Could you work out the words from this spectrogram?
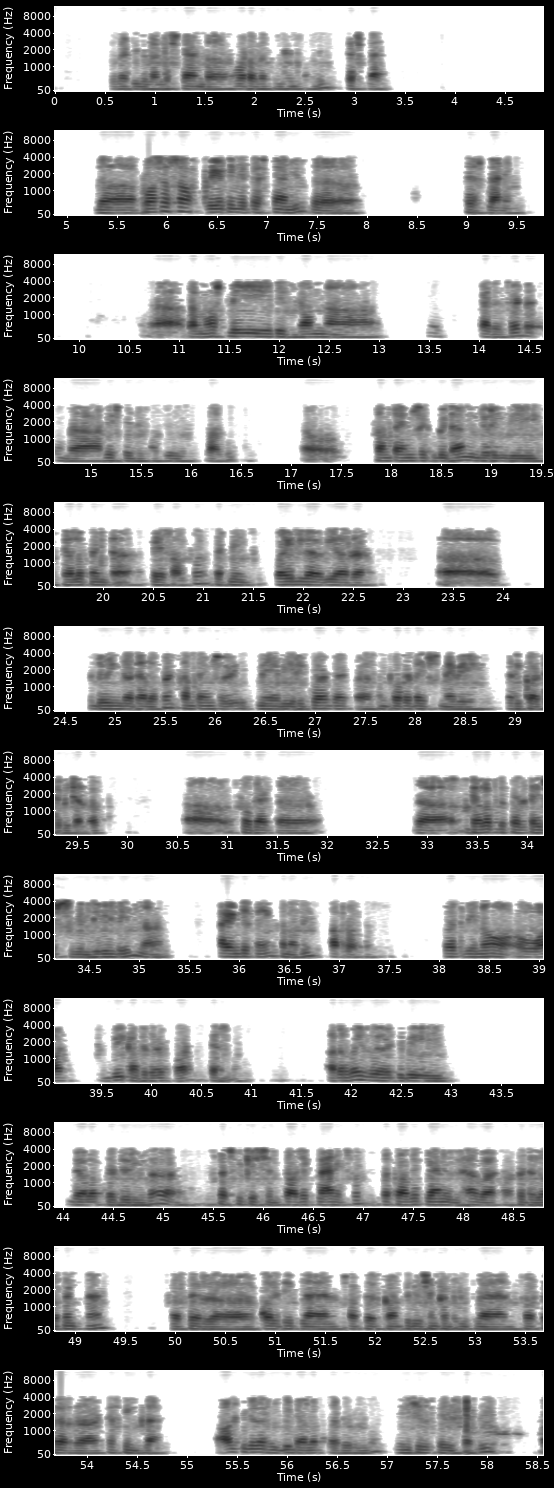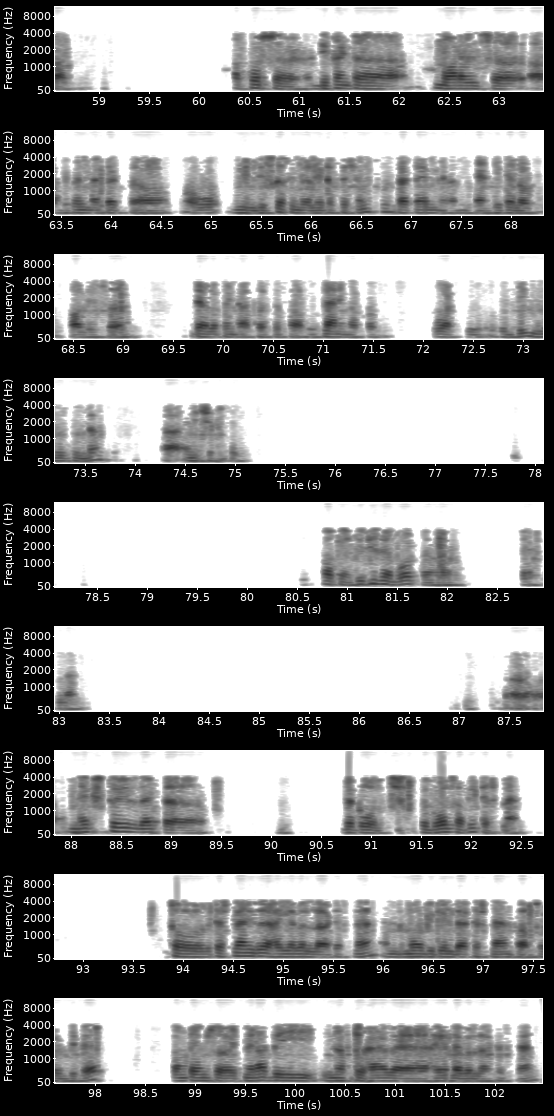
so that you will understand uh, what are the components of the test plan. The process of creating a test plan is test planning. the mostly it is done as I said in the early stages of the project. sometimes it will be done during the development phase also. That means while we are doing the development sometimes it may be required that uh, some prototypes may be required to be developed uh, so that uh, the developed prototypes will yield in identifying some of the approaches but we know what should be considered for testing otherwise it will be developed during the specification project plan itself the project plan will have a software development plan software uh, quality plan, software configuration control plan, software uh, testing plan. All together will be developed during the initial phase of the project. Of course, uh, different uh, models uh, or different methods uh, we will discuss in the later sessions. That time we can detail out all these development approaches or the planning approaches what would be used in the initial stage. Okay, this is about uh, test plan. Uh, next is that uh, the goals, the goals of the test plan. So the test plan is a high level uh, test plan, and the more detailed uh, test plans also will be there. Sometimes uh, it may not be enough to have a higher level test plan.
